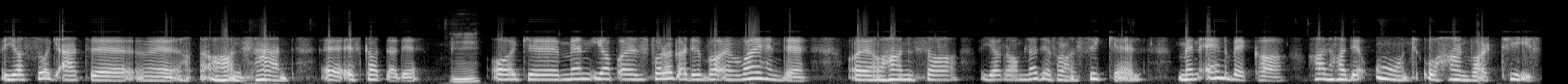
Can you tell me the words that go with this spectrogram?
jag såg att hans hand eh, skadade. Mm. Och, men jag frågade vad, vad hände? Och han sa, jag ramlade från cykel. Men en vecka, han hade ont och han var tyst.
